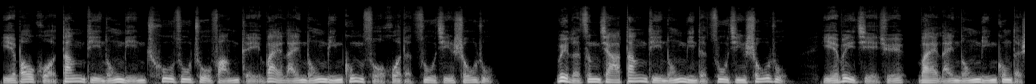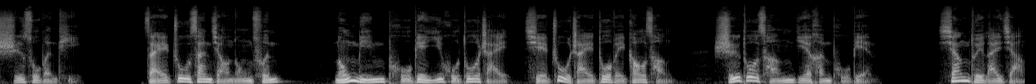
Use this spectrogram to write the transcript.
也包括当地农民出租住房给外来农民工所获的租金收入。为了增加当地农民的租金收入，也为解决外来农民工的食宿问题，在珠三角农村，农民普遍一户多宅，且住宅多为高层，十多层也很普遍。相对来讲，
